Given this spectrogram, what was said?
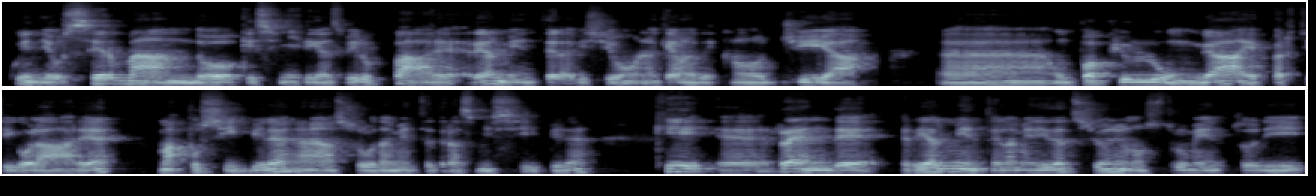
Quindi osservando che significa sviluppare realmente la visione, che è una tecnologia eh, un po' più lunga e particolare, ma possibile, eh, assolutamente trasmissibile, che eh, rende realmente la meditazione uno strumento di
